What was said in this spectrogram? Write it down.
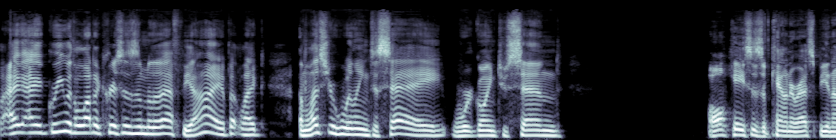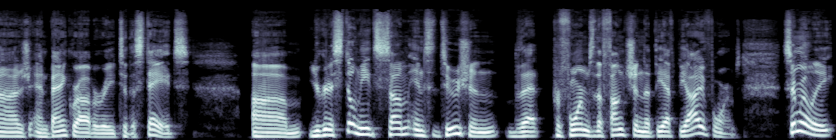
I, I, agree with a lot of criticism of the FBI, but like unless you're willing to say we're going to send all cases of counter espionage and bank robbery to the states, um, you're going to still need some institution that performs the function that the FBI forms. Similarly,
